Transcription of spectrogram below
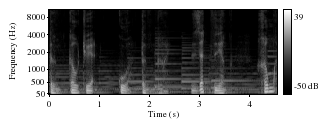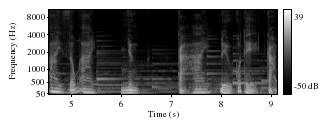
từng câu chuyện của từng người. Rất riêng, không ai giống ai, nhưng cả hai đều có thể cảm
